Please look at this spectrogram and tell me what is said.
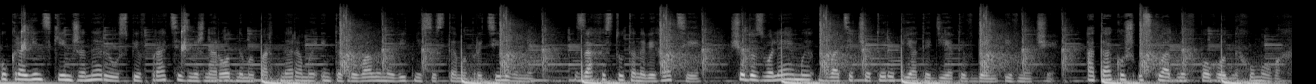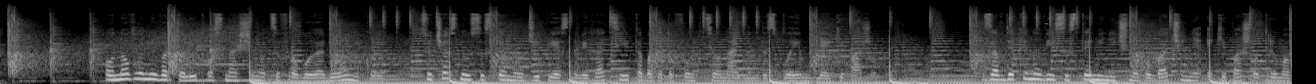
Українські інженери у співпраці з міжнародними партнерами інтегрували новітні системи прицілювання, захисту та навігації, що дозволяє ми 24-5 діяти вдень і вночі, а також у складних погодних умовах. Оновлений вертоліт оснащено цифровою авіонікою, сучасною системою GPS-навігації та багатофункціональним дисплеєм для екіпажу. Завдяки новій системі нічного бачення екіпаж отримав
